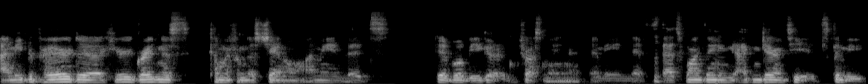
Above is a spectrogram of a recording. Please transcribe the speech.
I mean, prepared to hear greatness coming from this channel. I mean, it's it will be good. Trust me. I mean, if that's one thing I can guarantee, it's gonna be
